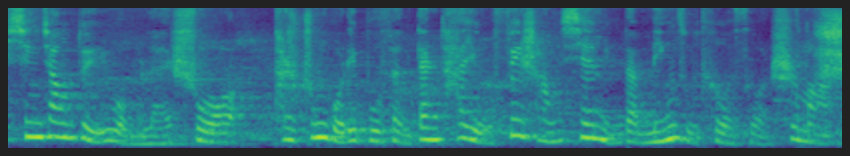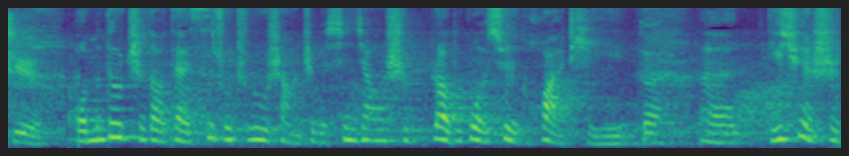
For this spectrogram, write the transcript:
新疆对于我们来说，它是中国的一部分，但是它有非常鲜明的民族特色，是吗？是。我们都知道，在丝绸之路上，这个新疆是绕不过去的一个话题。对。呃，的确是，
